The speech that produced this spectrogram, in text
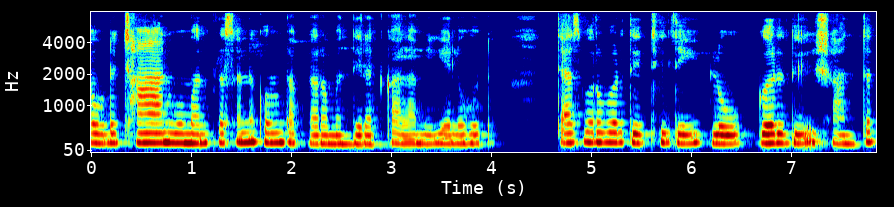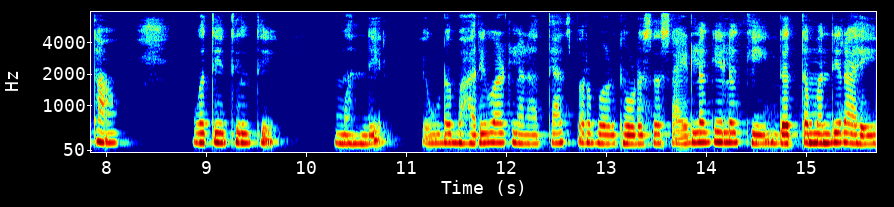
एवढं छान व मन प्रसन्न करून टाकणारं मंदिरात काल आम्ही गेलो होतो. त्याचबरोबर तेथील ते लोक गर्दी शांतता व तेथील ते मंदिर एवढं भारी वाटलं ना. त्याचबरोबर थोडंसं साईडला गेलं की दत्त मंदिर आहे.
